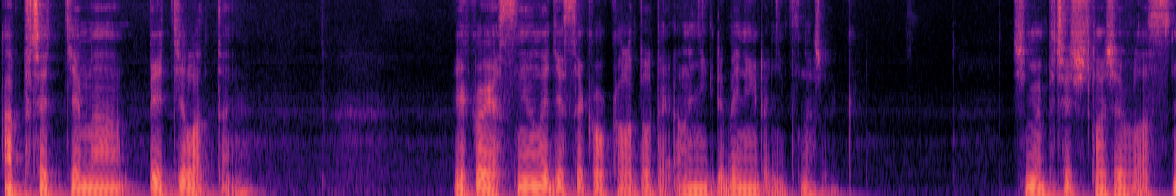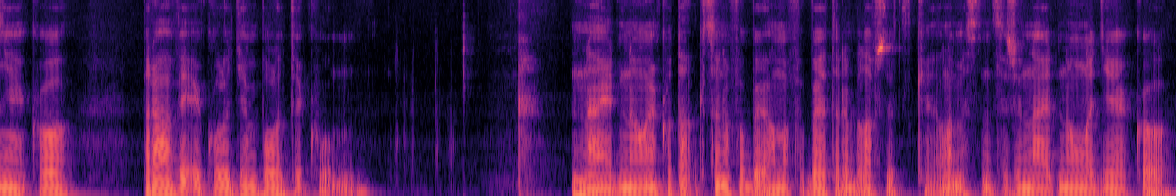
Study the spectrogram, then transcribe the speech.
A před těma pěti lety, jako jasně lidi se koukali blbě, ale nikdy by nikdo nic neřekl. Že mi přišlo, že vlastně jako právě i kvůli těm politikům najednou, jako ta xenofobie a homofobie tady byla vždycky, ale myslím si, že najednou lidi jako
